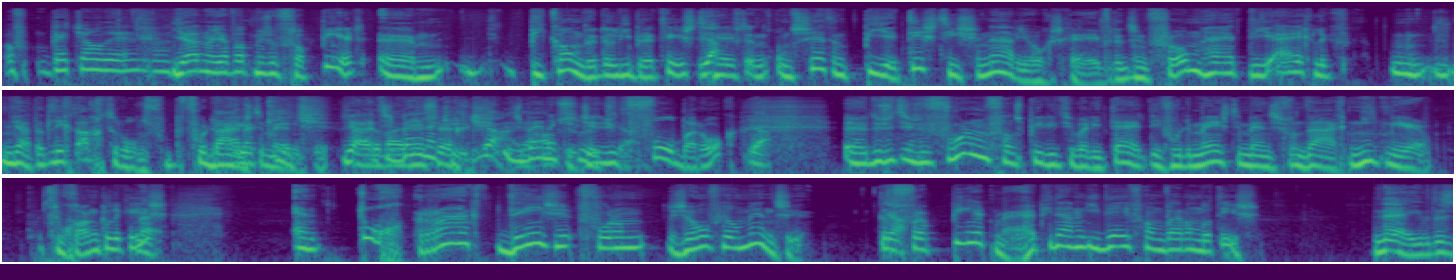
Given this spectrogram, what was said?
Of Bert-Jan? de- Ja, nou ja, wat me zo frappeert... ehm Picander, de librettist, heeft een ontzettend pietistisch scenario geschreven. Dat is een vroomheid die eigenlijk... mm, Ja, dat ligt achter ons voor, voor de Bijna meeste kitsch, mensen. Ja, zouden het is bijna zeggen. kitsch. Ja, het is ja, bijna kitsch. Het is natuurlijk vol barok. Ja. Eh, dus het is een vorm van spiritualiteit... die voor de meeste mensen vandaag niet meer toegankelijk is. En toch raakt deze vorm zoveel mensen. Dat frappeert mij. Heb je daar een idee van waarom dat is? Nee, dat is,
